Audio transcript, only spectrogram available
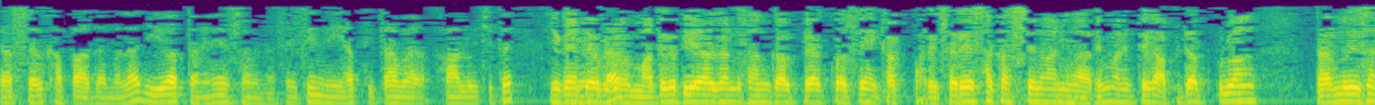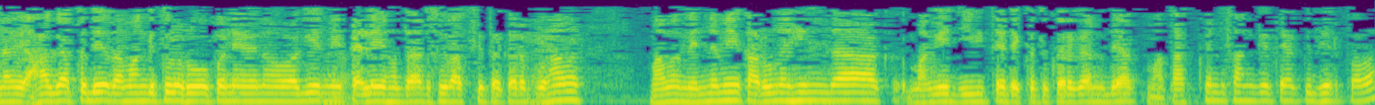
ගස්වැල් කපා දමලා ජීවත් වෙන්නේ ස්වාමීන් වහන්සේ. ඉතින් ඒත් ඉතාම කාලෝචිත. ඒකට අපිට මතක තියාගන්න සංකල්පයක් වශයෙන් එකක් පරිසරය සකස් වෙනවා අනිවාර්යයෙන්ම. අනිත් එක අපිටත් පුළුවන් ධර්මදේශනාවේ අහගත්ත දේ තමන්ගේ තුල රෝපණය වෙනවා වගේ මේ පැලේ හොඳට සුරක්ෂිත කරපුවාම මම මෙන්න මේ කරුණ හින්දා මගේ ජීවිතයට එකතු කරගන්න දෙයක් මතක් වෙන්න සංකේතයක් විදිහට පවා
